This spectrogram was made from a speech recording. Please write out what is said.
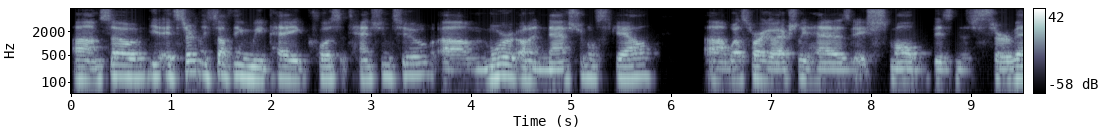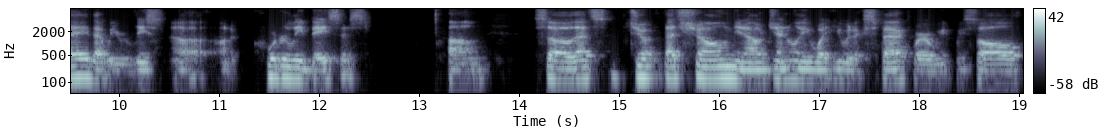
Um, so it's certainly something we pay close attention to, um, more on a national scale. Uh, Wells Fargo actually has a small business survey that we release uh, on a quarterly basis. Um, so that's that's shown, you know, generally what you would expect, where we, we saw,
